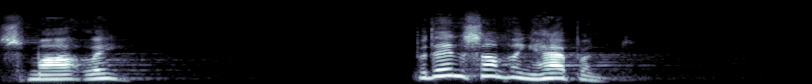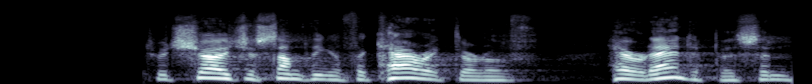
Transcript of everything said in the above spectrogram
smartly. But then something happened which shows you something of the character of Herod Antipas. And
